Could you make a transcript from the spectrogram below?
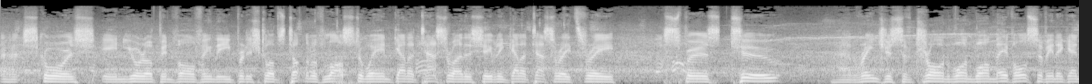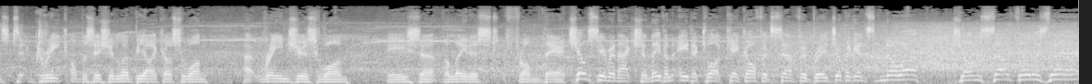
uh, scores in Europe involving the British clubs. Tottenham have lost away in Galatasaray this evening. Galatasaray 3, Spurs 2. And Rangers have drawn 1-1. They've also been against Greek opposition. Olympiacos 1, uh, Rangers 1 is uh, the latest from there. Chelsea are in action. They've an 8 o'clock kick-off at Stamford Bridge up against Noah. John Southall is there.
